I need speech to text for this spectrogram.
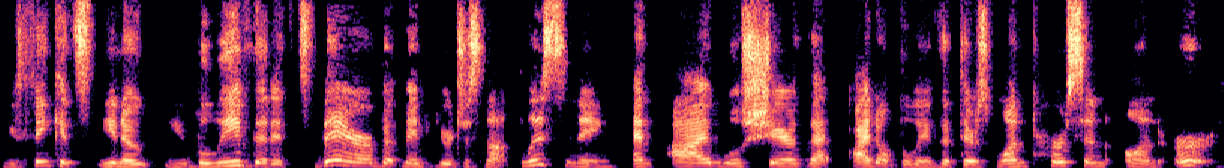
you think it's, you know, you believe that it's there, but maybe you're just not listening. And I will share that I don't believe that there's one person on earth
